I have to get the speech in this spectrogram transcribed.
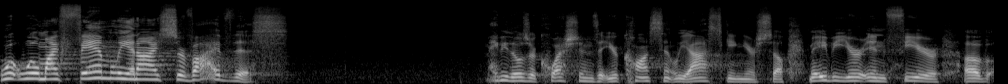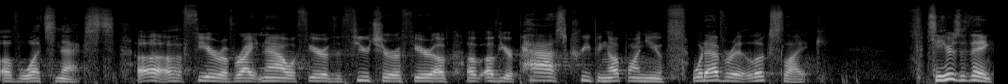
Will, will my family and I survive this? Maybe those are questions that you're constantly asking yourself. Maybe you're in fear of, of what's next, uh, a fear of right now, a fear of the future, a fear of, of, of your past creeping up on you, whatever it looks like. See, here's the thing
